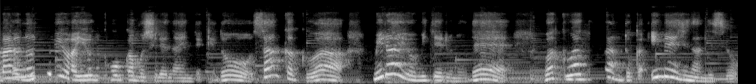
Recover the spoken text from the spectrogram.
丸の意味は有効かもしれないんだけど、三角は未来を見てるので、ワクワク感とかイメージなんですよ。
